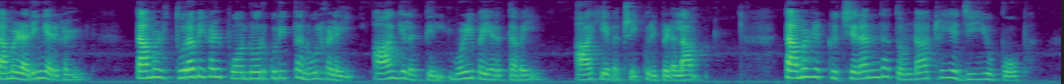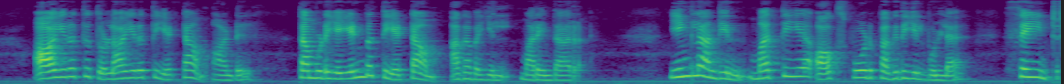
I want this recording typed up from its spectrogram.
தமிழறிஞர்கள் தமிழ் துறவிகள் போன்றோர் குறித்த நூல்களை ஆங்கிலத்தில் மொழிபெயர்த்தவை ஆகியவற்றை குறிப்பிடலாம். தமிழுக்கு சிறந்த தொண்டாற்றிய ஜியு போப். ஆயிரத்து தொள்ளாயிரத்து எட்டாம் ஆண்டு தம்முடைய எண்பத்தி எட்டாம் அகவையில் மறைந்தார். இங்கிலாந்தின் மத்திய ஆக்ஸ்போர்டு பகுதியில் உள்ள செயின்ட்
